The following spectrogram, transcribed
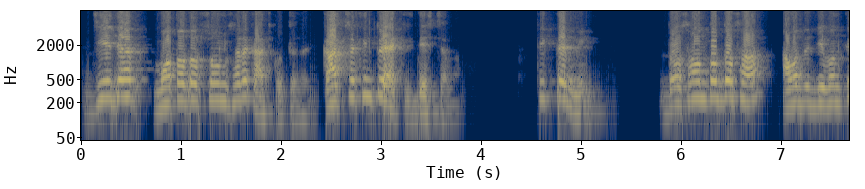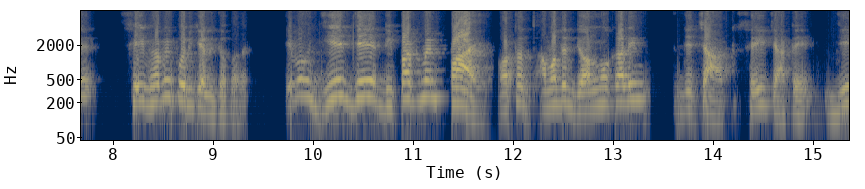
যে যার মতাদর্শ অনুসারে কাজ করতে থাকে। কাজটা কিন্তু একই, দেশ চালানো। ঠিক তেমনি দশা অন্তর্দশা আমাদের জীবনকে সেইভাবে পরিচালিত করে। এবং যে যে ডিপার্টমেন্ট পায়, অর্থাৎ আমাদের জন্মকালীন যে চার্ট সেই চার্টে যে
